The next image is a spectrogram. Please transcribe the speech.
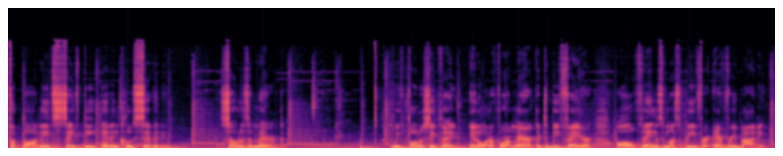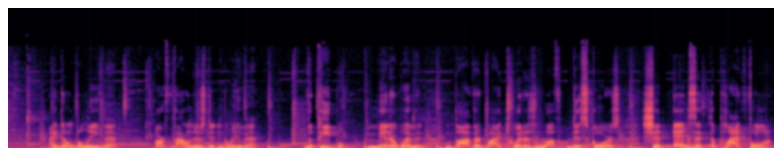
Football needs safety and inclusivity. So does America. We foolishly think in order for America to be fair, all things must be for everybody. I don't believe that. Our founders didn't believe that. The people, men or women, bothered by Twitter's rough discourse should exit the platform.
